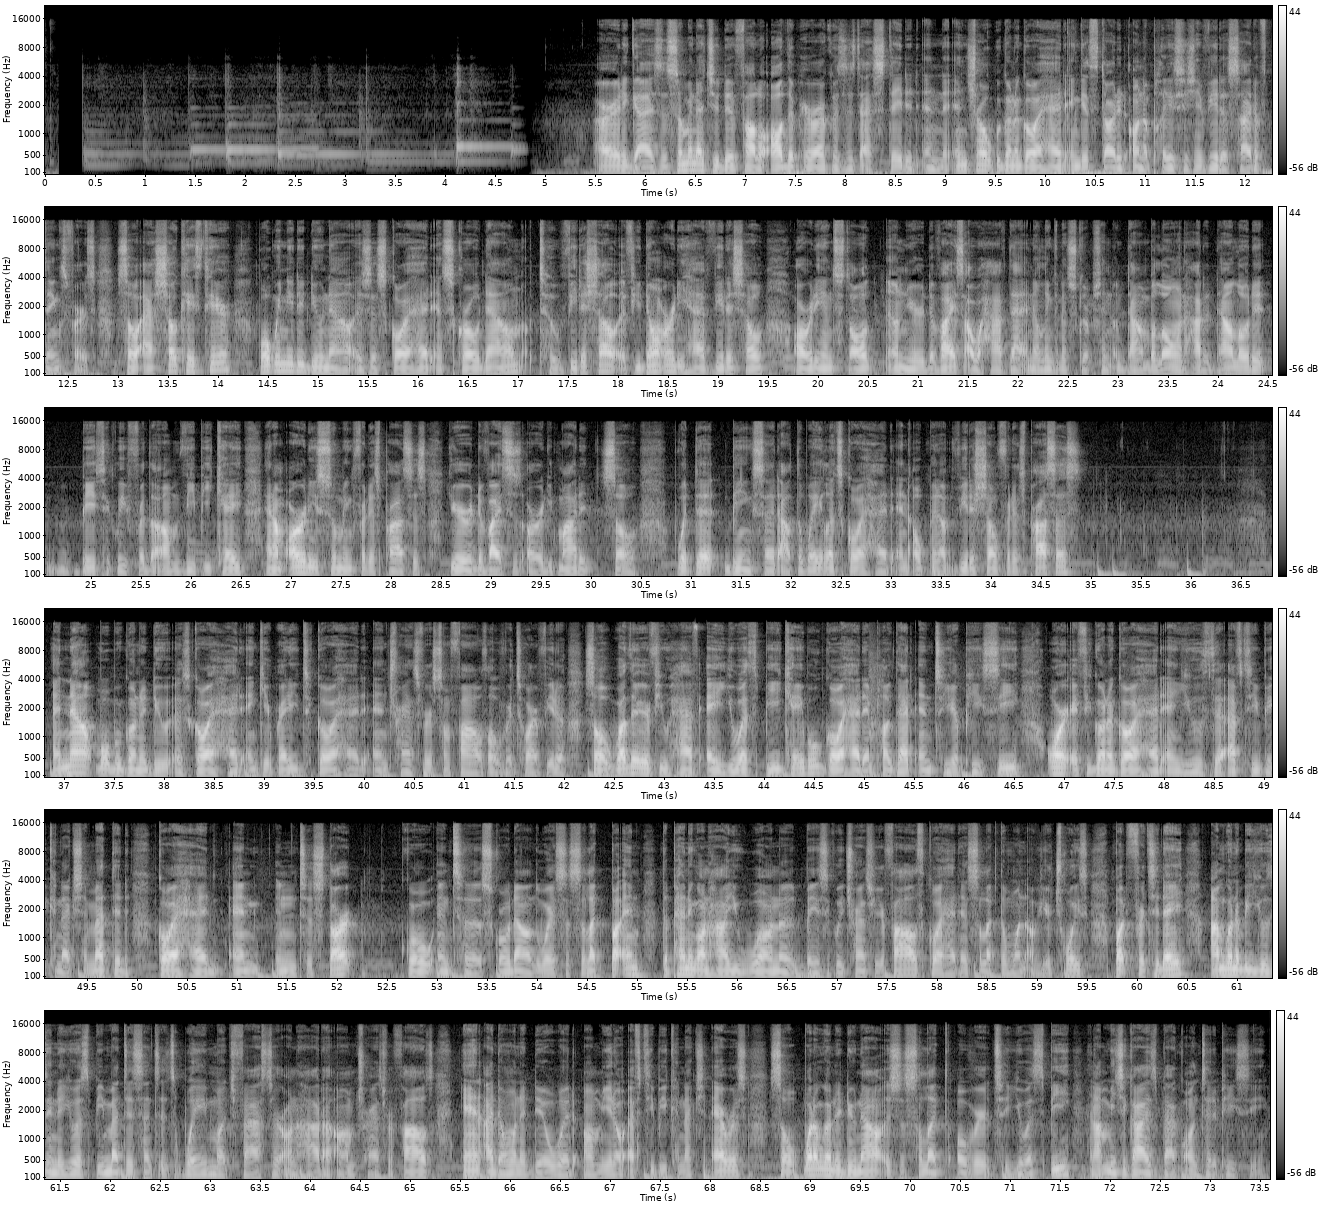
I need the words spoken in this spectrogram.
Alrighty guys, assuming that you did follow all the prerequisites as stated in the intro, we're going to go ahead and get started on the PlayStation Vita side of things first. So as showcased here, what we need to do now is just go ahead and scroll down to VitaShell. If you don't already have VitaShell already installed on your device, I will have that in the link in the description down below on how to download it basically for the um, VPK. And I'm already assuming for this process, your device is already modded. So with that being said out the way, let's go ahead and open up VitaShell for this process. And now what we're going to do is go ahead and get ready to go ahead and transfer some files over to our Vita. So whether if you have a USB cable, go ahead and plug that into your PC. Or if you're going to go ahead and use the FTP connection method, go ahead and into start go into scroll down to where it's a select button. Depending on how you want to basically transfer your files go ahead and select the one of your choice. But for today I'm going to be using the USB method since it's way much faster on how to um, transfer files and I don't want to deal with um, you know FTP connection errors. So what I'm going to do now is just select over to USB and I'll meet you guys back onto the PC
